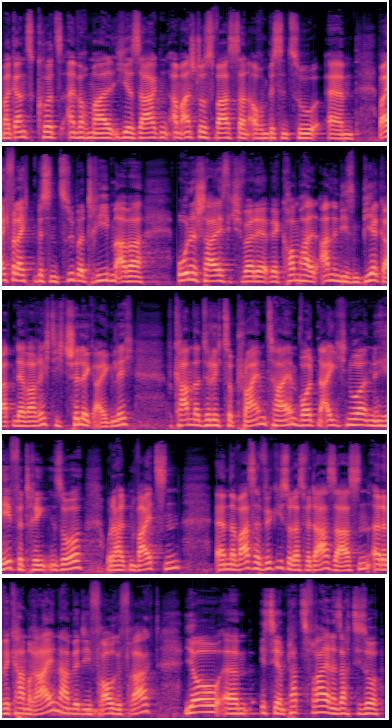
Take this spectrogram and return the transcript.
mal ganz kurz einfach mal hier sagen, am Anschluss war es dann auch ein bisschen zu, ähm, war ich vielleicht ein bisschen zu übertrieben, aber ohne Scheiß, ich schwöre wir kommen halt an in diesen Biergarten, der war richtig chillig eigentlich. Kamen natürlich zur Primetime, wollten eigentlich nur eine Hefe trinken so oder halt einen Weizen. Ähm, da war es halt wirklich so, dass wir da saßen, oder wir kamen rein, haben wir die Frau gefragt, yo, ähm, ist hier ein Platz frei? Und dann sagt sie so,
